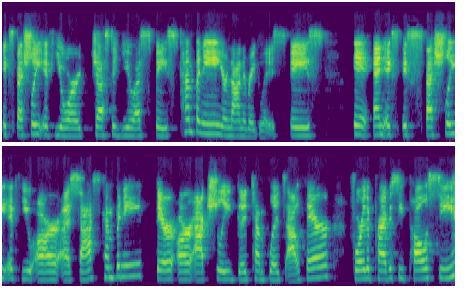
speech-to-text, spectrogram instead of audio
especially if you're just a US based company, you're not in a regulated space, it, and especially if you are a SaaS company, there are actually good templates out there for the privacy policy.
